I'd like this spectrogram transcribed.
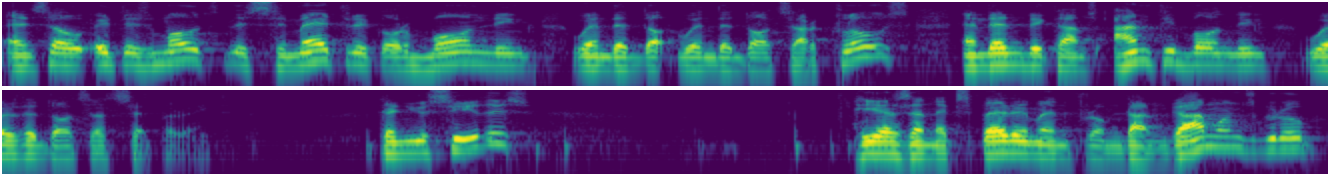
and so it is mostly symmetric or bonding when the, when the dots are close, and then becomes anti-bonding where the dots are separated. Can you see this? Here's an experiment from Dan Gammon's group,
